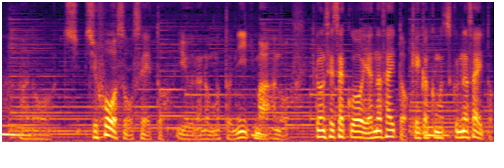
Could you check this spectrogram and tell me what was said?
うん、あの地方創生という名のもとに、まあ、あのいろんな政策をやんなさいと計画も作りなさいと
